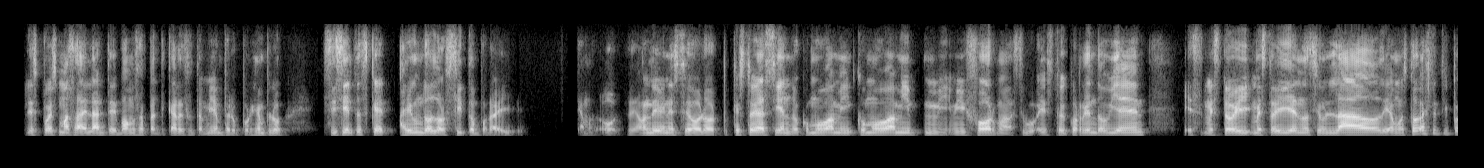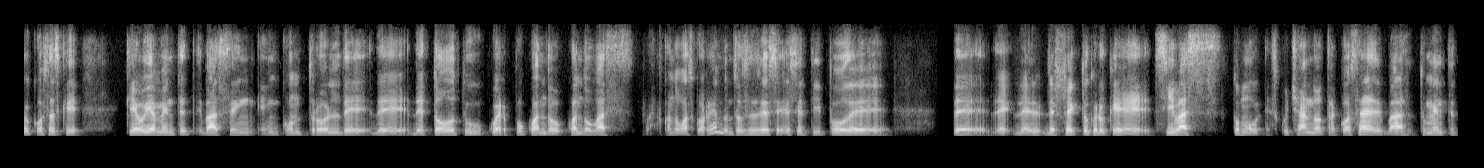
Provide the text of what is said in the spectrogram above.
después más adelante vamos a platicar eso también, pero por ejemplo, si sientes que hay un dolorcito por ahí, digamos, oh, ¿de dónde viene este dolor? ¿Qué estoy haciendo? ¿Cómo va mi, cómo va mi, mi, forma? ¿Estoy corriendo bien? me, estoy, me estoy yendo hacia un lado? Digamos, todo este tipo de cosas que, que obviamente vas en, en control de, de, de, todo tu cuerpo cuando, cuando, vas, cuando vas corriendo. Entonces, ese, ese tipo de, de, efecto, creo que si vas como escuchando otra cosa, tu mente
